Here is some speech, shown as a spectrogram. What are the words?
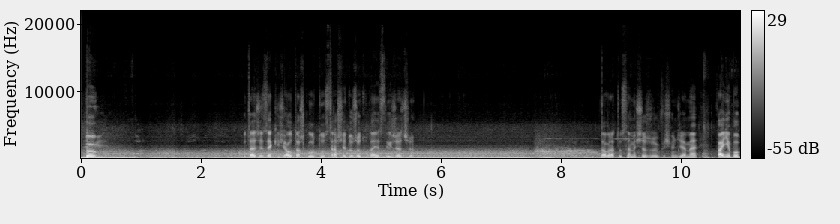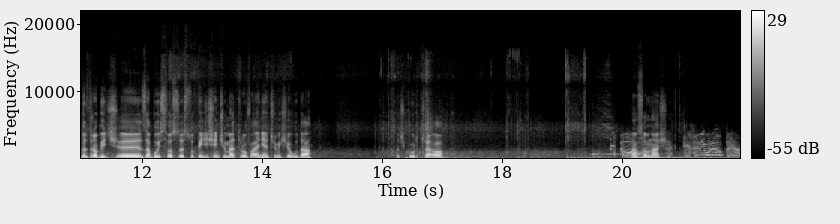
Boom! Tu też jest jakiś ołtarz kultu. Strasznie dużo tutaj jest tych rzeczy. Dobra, tu sobie myślę, że wysiądziemy. Fajnie byłoby zrobić e, zabójstwo z 150 metrów, ale nie wiem, czy mi się uda. Chodź kurczę, o. Tam są nasi. Is anyone out there?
